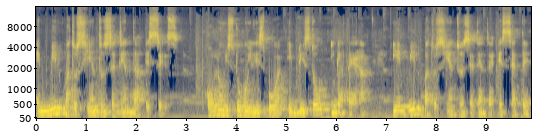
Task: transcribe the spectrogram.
En 1476, Colón estuvo en Lisboa y Bristol, Inglaterra, y en 1477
